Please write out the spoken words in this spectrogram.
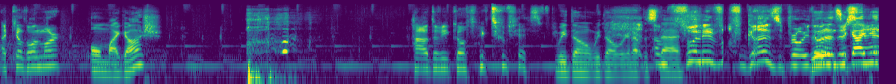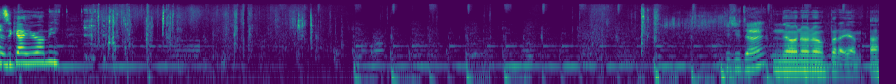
I killed one more. Oh my gosh. How do we go back to base? We don't. We don't. We're gonna have to stash. I'm full of guns, bro. You No, don't there's a guy here. There's a guy here on me. Did you die? No, no, no. But I am. Uh,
